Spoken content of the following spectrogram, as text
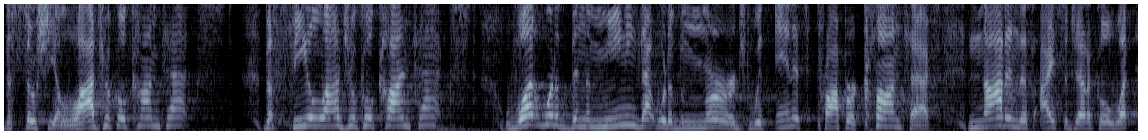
the sociological context, the theological context? What would have been the meaning that would have emerged within its proper context, not in this eisegetical, what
